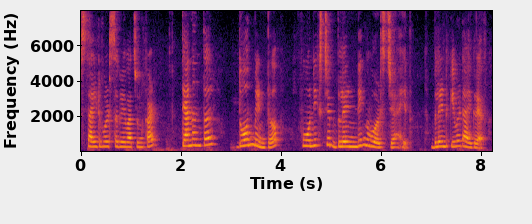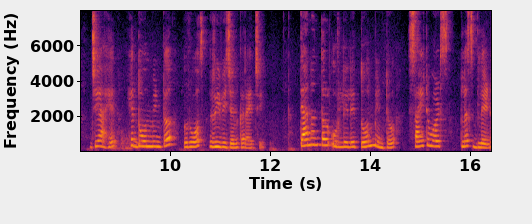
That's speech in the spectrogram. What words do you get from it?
साईट वर्ड्स सगळे वाचून काढ. त्यानंतर दोन मिनटं फोनिक्सचे ब्लेंडिंग वर्ड्स जे आहेत ब्लेंड किंवा डायग्रॅफ जे आहेत हे दोन मिनटं रोज रिव्हिजन करायची. त्यानंतर उरलेले दोन मिनटं साईट वर्ड्स प्लस ब्लेंड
